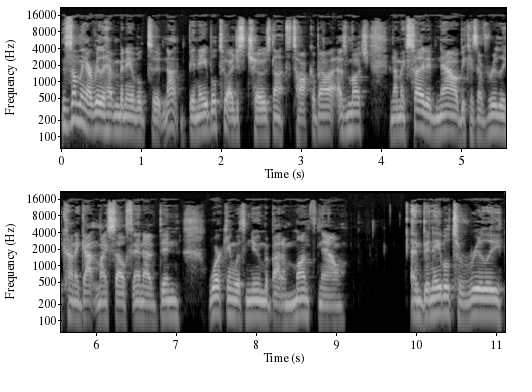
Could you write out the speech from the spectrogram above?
This is something I really haven't been able to, not been able to, I just chose not to talk about as much. And I'm excited now because I've really kind of gotten myself in. I've been working with Noom about a month now and been able to really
